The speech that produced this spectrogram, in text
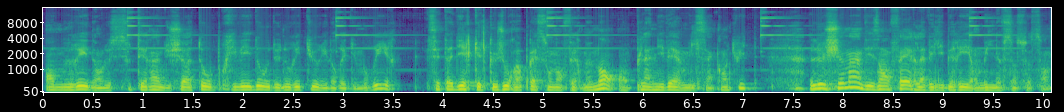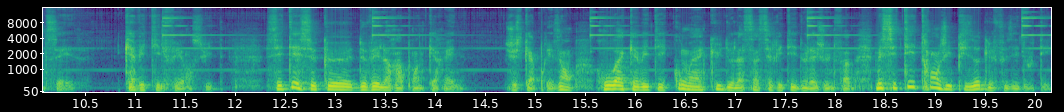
emmuré dans le souterrain du château, privé d'eau de nourriture, il aurait dû mourir, c'est-à-dire quelques jours après son enfermement, en plein hiver 1058, le chemin des enfers l'avait libéré en 1976. Qu'avait-il fait ensuite? C'était ce que devait leur apprendre Karen. Jusqu'à présent, Rouac avait été convaincu de la sincérité de la jeune femme, mais cet étrange épisode le faisait douter.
